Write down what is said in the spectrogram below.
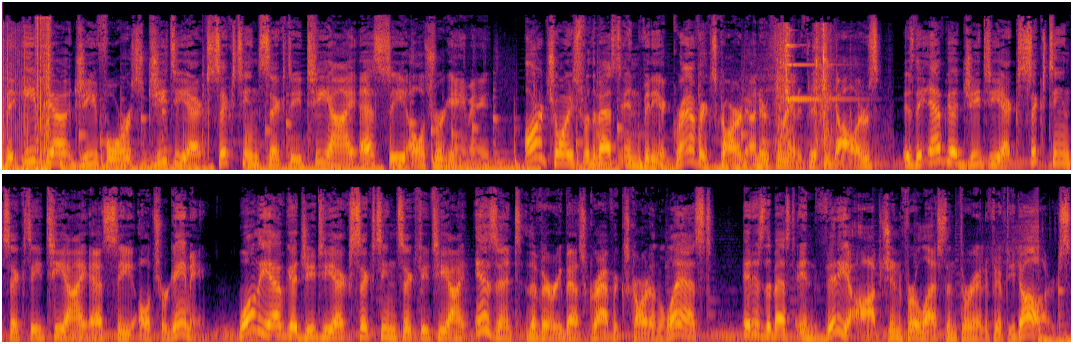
The EVGA GeForce GTX 1660 Ti SC Ultra Gaming. Our choice for the best NVIDIA graphics card under $350 is the EVGA GTX 1660 Ti SC Ultra Gaming. While the EVGA GTX 1660 Ti isn't the very best graphics card on the list, it is the best NVIDIA option for less than $350.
